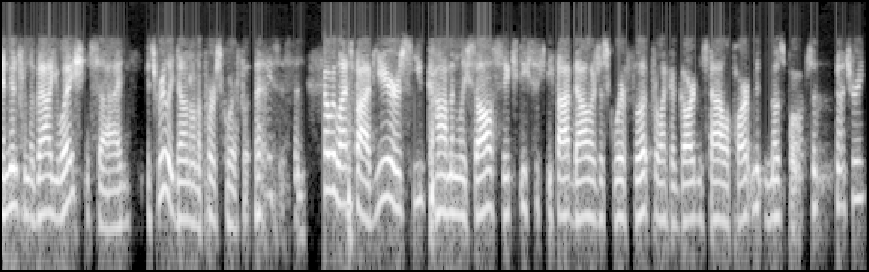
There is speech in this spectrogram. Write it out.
And then from the valuation side, it's really done on a per square foot basis. And over the last five years, you commonly saw 60 $65 a square foot for like a garden style apartment in most parts of the country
